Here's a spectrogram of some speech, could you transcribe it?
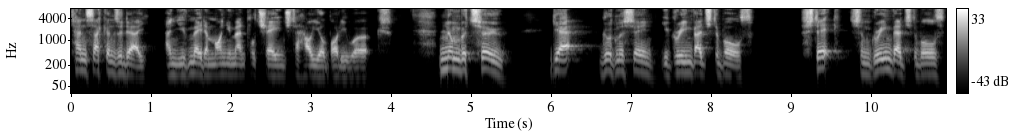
10 seconds a day, and you've made a monumental change to how your body works. Number two, get goodness in your green vegetables. Stick some green vegetables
